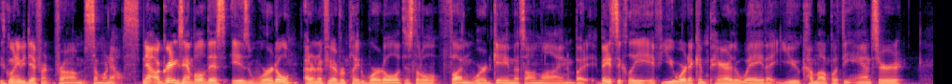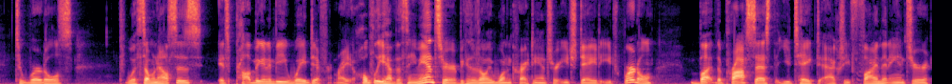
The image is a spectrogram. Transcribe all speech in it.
is going to be different from someone else. Now, a great example of this is Wordle. I don't know if you've ever played Wordle, this little fun word game that's online, but basically, if you were to compare the way that you come up with the answer to Wordles with someone else's, it's probably going to be way different, right? Hopefully, you have the same answer because there's only one correct answer each day to each Wordle, but the process that you take to actually find that answer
